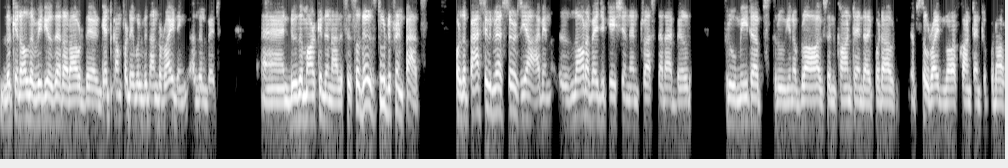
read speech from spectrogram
look at all the videos that are out there, get comfortable with underwriting a little bit and do the market analysis. So there's two different paths. For the passive investors, yeah, I mean, there's a lot of education and trust that I build through meetups, through you know blogs and content I put out. I'm still writing a lot of content to put out.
